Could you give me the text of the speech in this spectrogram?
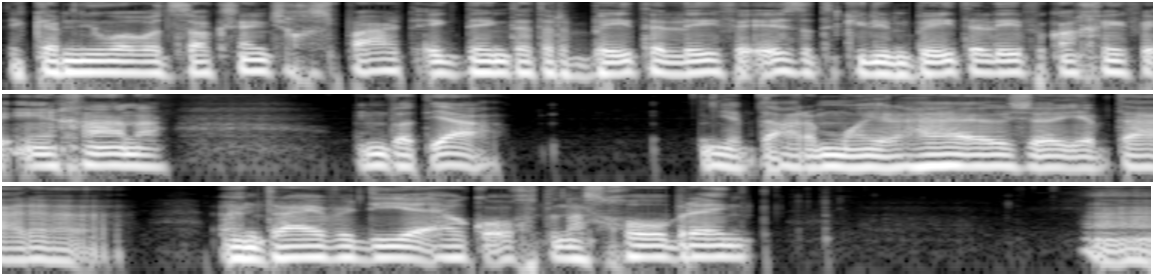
ik heb nu wel wat zakcentje gespaard. Ik denk dat er een beter leven is. Dat ik jullie een beter leven kan geven in Ghana. Omdat, ja, je hebt daar een mooiere huizen. Je hebt daar eh, een driver die je elke ochtend naar school brengt. Eh,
